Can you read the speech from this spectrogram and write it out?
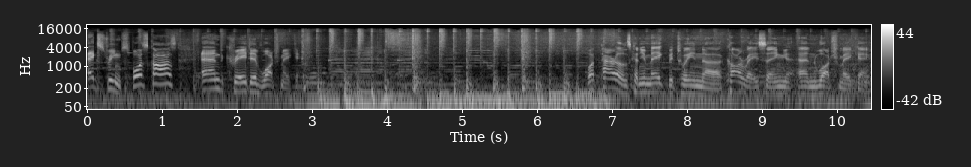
extreme sports cars and creative watchmaking. What parallels can you make between uh, car racing and watchmaking?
